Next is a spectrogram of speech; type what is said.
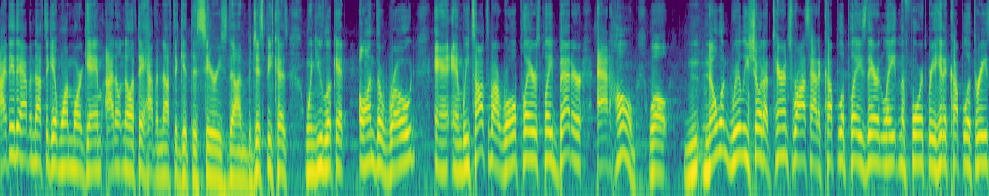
I think they have enough to get one more game. I don't know if they have enough to get this series done, but just because when you look at on the road, and, and we talked about role players play better at home. Well, no one really showed up. Terrence Ross had a couple of plays there late in the fourth where he hit a couple of threes,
